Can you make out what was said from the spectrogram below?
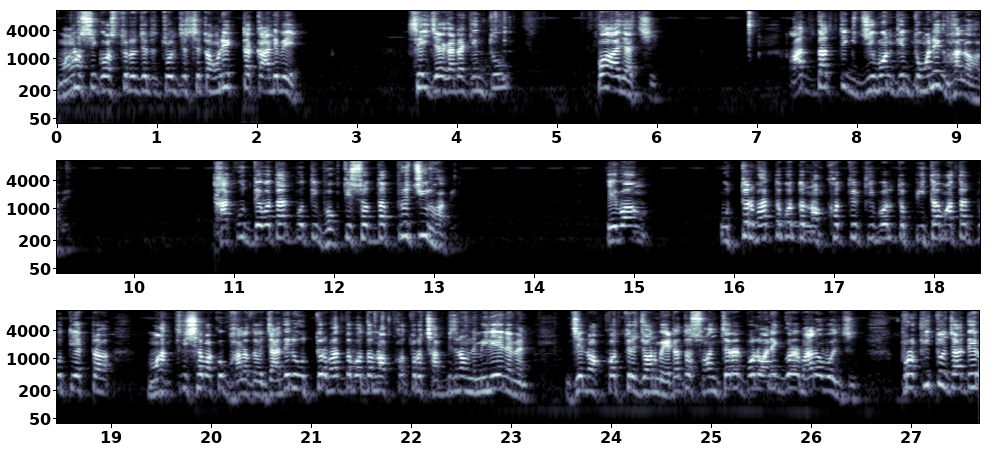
মানসিক অস্ত্র যেটা চলছে সেটা অনেকটা কাটবে। সেই জায়গাটা কিন্তু পাওয়া যাচ্ছে। আধ্যাত্মিক জীবন কিন্তু অনেক ভালো হবে। ঠাকুর দেবতার প্রতি ভক্তি শ্রদ্ধা প্রচুর হবে। এবং উত্তর ভাদ্রপদ নক্ষত্রের কি বলতো পিতা মাতার প্রতি একটা মাতৃসেবা খুব ভালো হবে যাদের উত্তর ভাদ্রপদ নক্ষত্র ছাব্বিশ নম্বর মিলিয়ে নেবেন, যে নক্ষত্রের জন্ম, এটা তো সঞ্চারের ফলে অনেকগুলো ভালো বলছি। প্রকৃত যাদের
